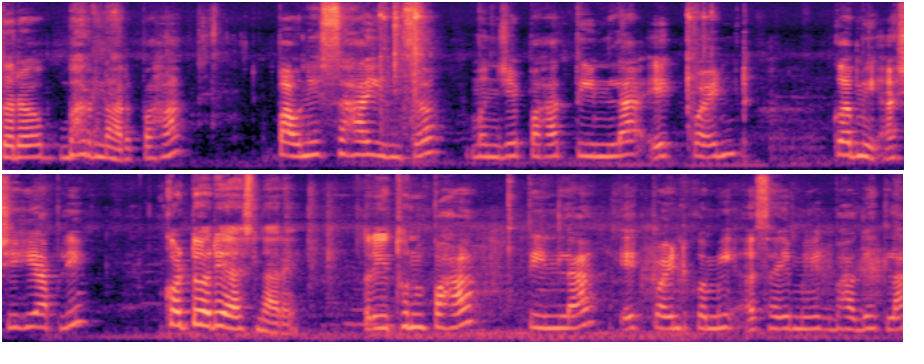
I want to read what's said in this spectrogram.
तर भरणार. पहा पावणे सहा इंच म्हणजे पहा तीनला एक पॉईंट कमी अशी ही आपली कटोरी असणार आहे. तर इथून पहा तीनला एक पॉईंट कमी असाही मी एक भाग घेतला.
